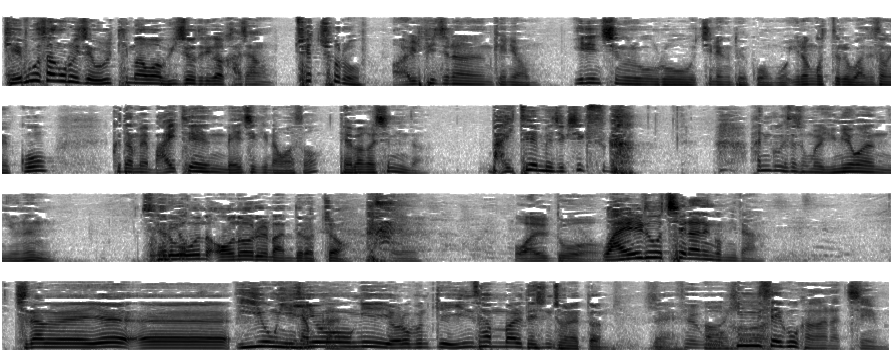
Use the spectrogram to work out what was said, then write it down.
계보상으로 이제 울티마와 위저드리가 가장 최초로 RPG라는 개념 1인칭으로 진행되고 뭐 이런 것들을 완성했고 그 다음에 마이트 앤 매직이 나와서 대박을 칩니다. 마이트 앤 매직 6가 한국에서 정말 유명한 이유는 새로운 언어를 만들었죠. 왈도어. 왈도체라는 겁니다. 지난 회에 에, 이용이. 이용이 여러분께 인사말 대신 전했던 네. 어, 힘세고 강한 아침.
